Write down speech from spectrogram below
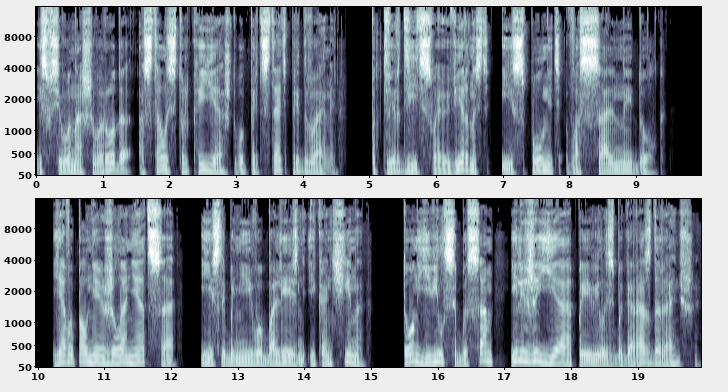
Из всего нашего рода осталась только я, чтобы предстать пред вами, подтвердить свою верность и исполнить вассальный долг. Я выполняю желание отца, и если бы не его болезнь и кончина, то он явился бы сам, или же я появилась бы гораздо раньше.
